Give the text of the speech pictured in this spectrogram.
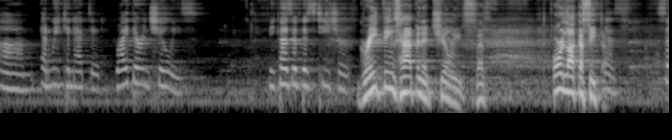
um, and we connected right there in Chili's because of this teacher. Great things happen at Chili's. Yeah. or La Casita. Yes. So,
